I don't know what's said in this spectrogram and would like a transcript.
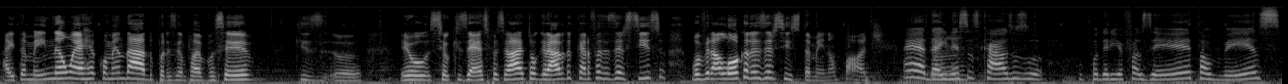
Aí também não é recomendado. Por exemplo, você quis, ah, eu, se eu quisesse, por exemplo, ah, eu tô grávida, eu quero fazer exercício, vou virar louca do exercício. Também não pode. É, daí nesses casos poderia fazer, talvez,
